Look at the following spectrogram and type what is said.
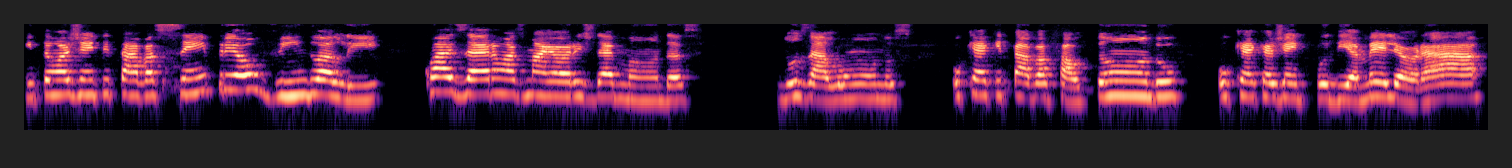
Então, a gente estava sempre ouvindo ali quais eram as maiores demandas dos alunos, o que é que estava faltando, o que é que a gente podia melhorar,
